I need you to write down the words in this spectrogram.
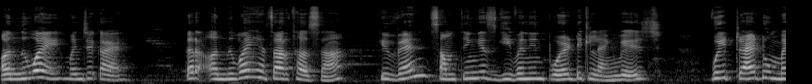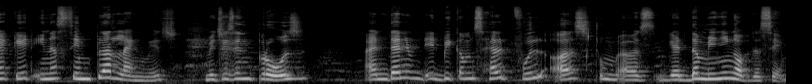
अन्वय म्हणजे काय? तर अन्वय ह्याचा अर्थ असा की when something is given in poetic language we try to make it in a simpler language which is in prose and then it becomes helpful us to get the meaning of the same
